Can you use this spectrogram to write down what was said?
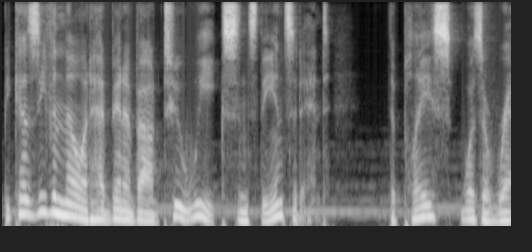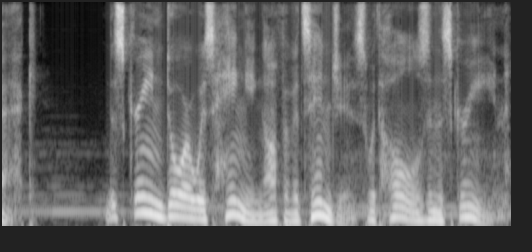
Because even though it had been about two weeks since the incident, the place was a wreck. The screen door was hanging off of its hinges with holes in the screen.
